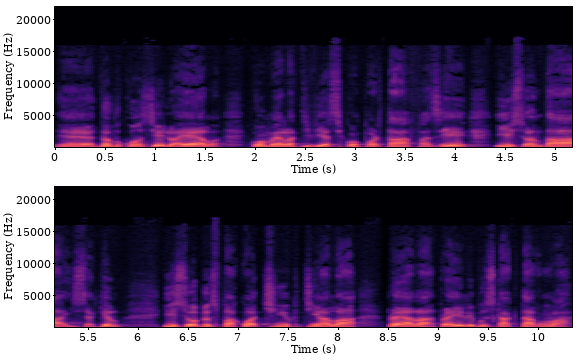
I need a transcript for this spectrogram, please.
é, dando conselho a ela, como ela devia se comportar, fazer isso, andar, isso, aquilo, e sobre os pacotinhos que tinha lá para ele buscar que estavam lá.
